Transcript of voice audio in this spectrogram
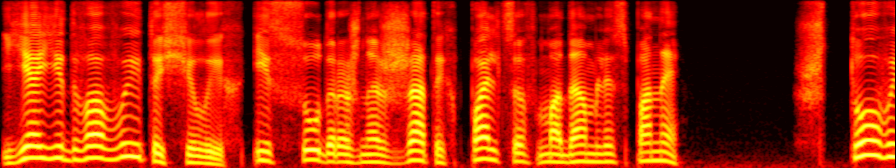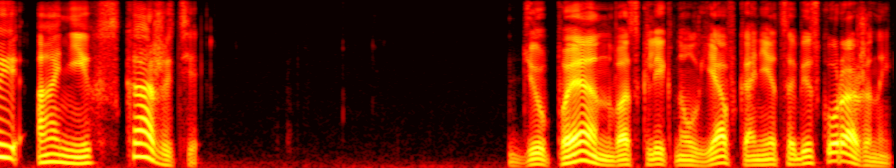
Я едва вытащил их из судорожно сжатых пальцев мадам Леспане. Что вы о них скажете? «Дюпен!» — воскликнул я в конец обескураженный.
